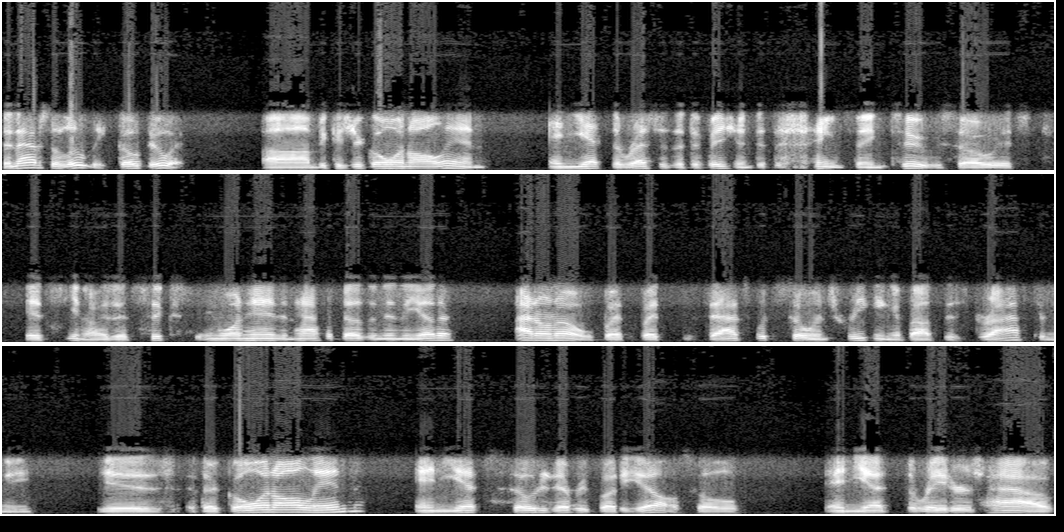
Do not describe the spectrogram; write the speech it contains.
then absolutely go do it um, because you're going all in. And yet the rest of the division did the same thing too. So it's it's you know is it six in one hand and half a dozen in the other? I don't know, but but that's what's so intriguing about this draft to me is they're going all in, and yet so did everybody else. So and yet the Raiders have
